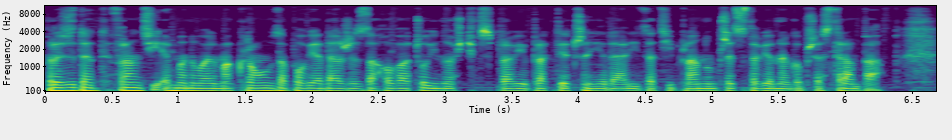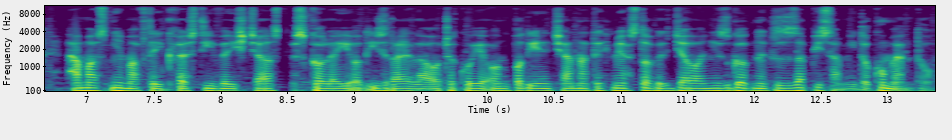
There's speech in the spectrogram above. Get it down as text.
Prezydent Francji Emmanuel Macron zapowiada, że zachowa czujność w sprawie praktycznej realizacji planu przedstawionego przez Trumpa. Hamas nie ma w tej kwestii wyjścia, z kolei od Izraela oczekuje on podjęcia natychmiastowych działań zgodnych z zapisami dokumentu.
